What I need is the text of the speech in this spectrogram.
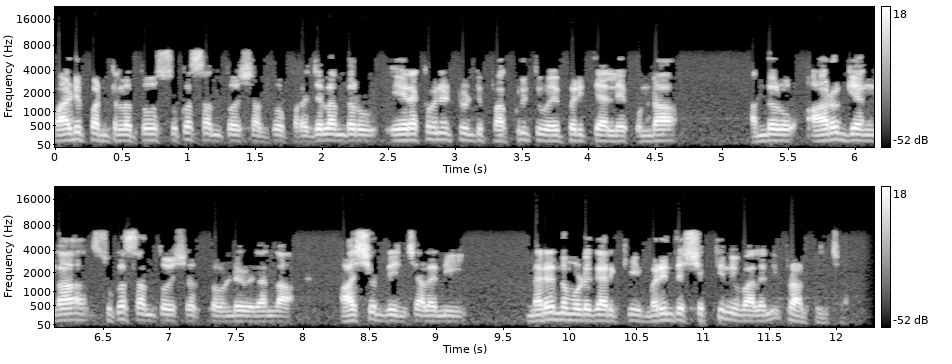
పాడి పంటలతో సుఖ సంతోషాలతో ప్రజలందరూ ఏ రకమైనటువంటి ప్రకృతి వైపరీత్యాలు లేకుండా అందరూ ఆరోగ్యంగా సుఖ సంతోషాలతో ఉండే విధంగా ఆశీర్వదించాలని నరేంద్ర మోడీ గారికి మరింత శక్తినివ్వాలని ప్రార్థించారు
